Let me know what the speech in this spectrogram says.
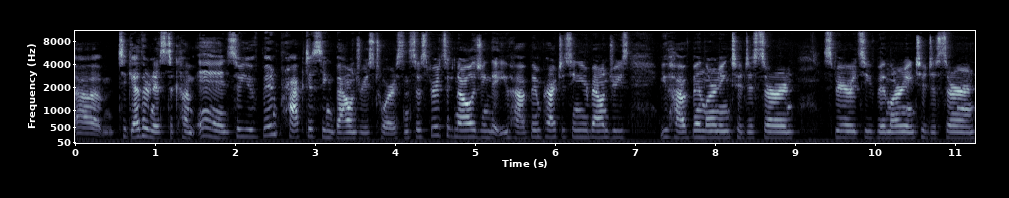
um, togetherness to come in. So you've been practicing boundaries, Taurus. And so Spirit's acknowledging that you have been practicing your boundaries. You have been learning to discern spirits. You've been learning to discern,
